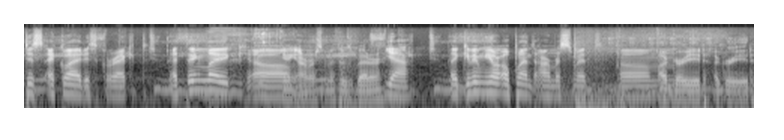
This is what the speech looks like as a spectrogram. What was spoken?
this Acolyte is correct. I think like um, Getting armor smith is better. Yeah, like giving your opponent armor smith. Um, Agreed. Agreed.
